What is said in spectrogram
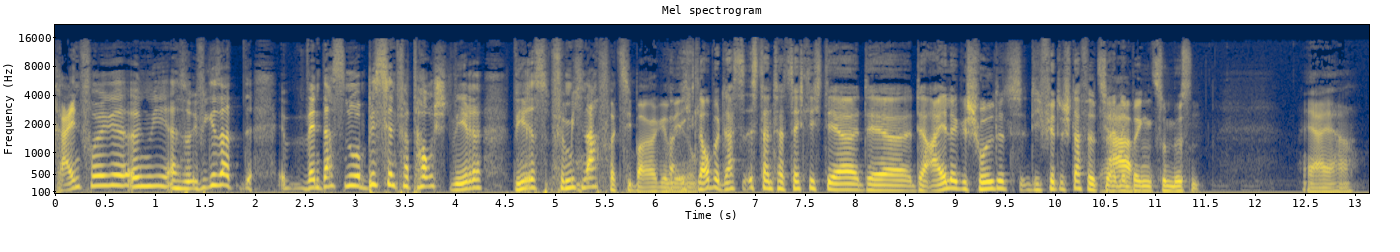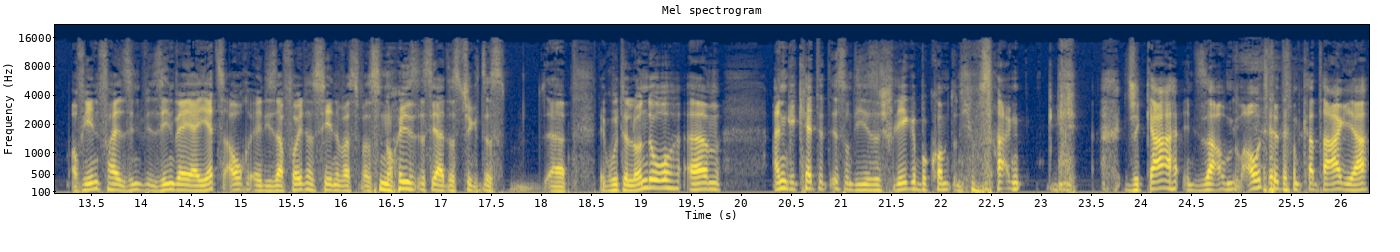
Reihenfolge irgendwie? Also, wie gesagt, wenn das nur ein bisschen vertauscht wäre, wäre es für mich nachvollziehbarer gewesen. Ich glaube, das ist dann tatsächlich der, der, der Eile geschuldet, die vierte Staffel zu Ja. Ende bringen zu müssen. Ja, ja. Auf jeden Fall sind, wir- sehen wir ja jetzt auch in dieser Folterszene, was, was Neues ist ja, dass, dass äh, der gute Londo ähm, angekettet ist und diese Schläge bekommt. Und ich muss sagen, JK in dieser im Outfit von Kartagia,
